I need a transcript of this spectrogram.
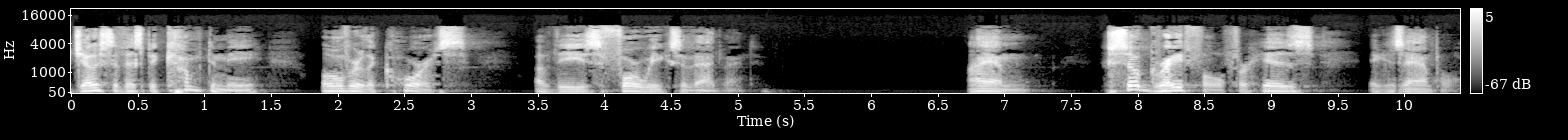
Joseph has become to me over the course of these four weeks of Advent. I am so grateful for his example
